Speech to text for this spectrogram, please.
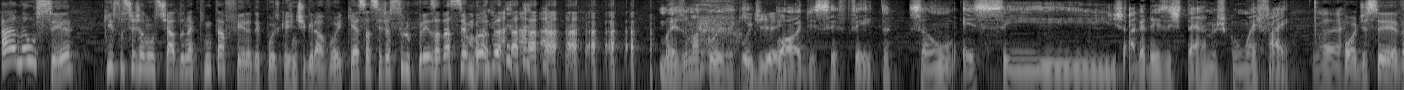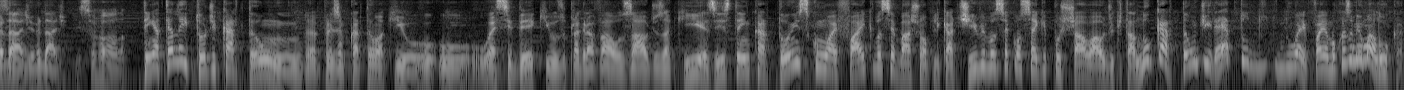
a não ser que isso seja anunciado na quinta-feira, depois que a gente gravou, e que essa seja a surpresa da semana. Mas uma coisa que Podia, pode ser feita são esses HDs externos com Wi-Fi. É. Pode ser, é verdade, Sim, é verdade. Isso rola. Tem até leitor de cartão, por exemplo, cartão aqui, o, o, o SD que uso para gravar os áudios aqui. Existem cartões com Wi-Fi que você baixa um aplicativo e você consegue puxar o áudio que está no cartão direto do Wi-Fi. É uma coisa meio maluca.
